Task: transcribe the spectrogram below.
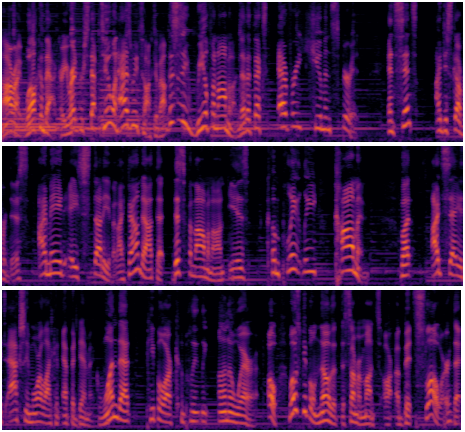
All right, welcome back. Are you ready for step two? And as we've talked about, this is a real phenomenon that affects every human spirit. And since I discovered this, I made a study of it. I found out that this phenomenon is completely common, but I'd say it's actually more like an epidemic, one that people are completely unaware of. Oh, most people know that the summer months are a bit slower, that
